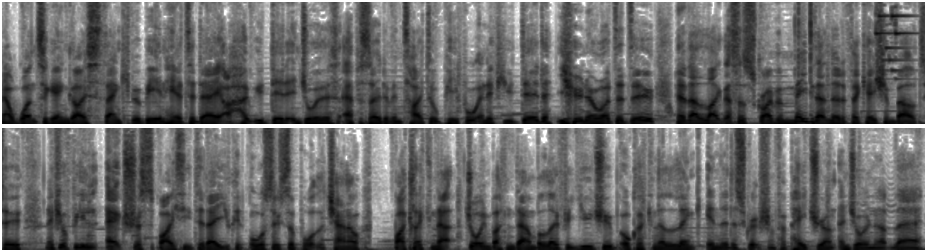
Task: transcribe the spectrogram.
Now, once again, guys, thank you for being here today. I hope you did enjoy this episode of Entitled People. And if you did, you know what to do. Hit that like, that subscribe, and maybe that notification bell too. And if you're feeling extra spicy today, you can also support the channel by clicking that join button down below for YouTube or clicking the link in the description for Patreon and joining up there.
